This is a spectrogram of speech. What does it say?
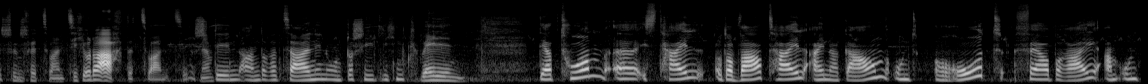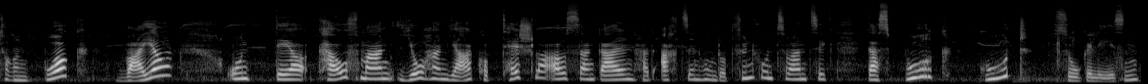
25 oder 28. Es ne? stehen andere Zahlen in unterschiedlichen Quellen. Der Turm äh, ist Teil oder war Teil einer Garn- und Rotfärberei am unteren Burgweiher und der Kaufmann Johann Jakob Teschler aus St. Gallen hat 1825 das Burggut, so gelesen,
